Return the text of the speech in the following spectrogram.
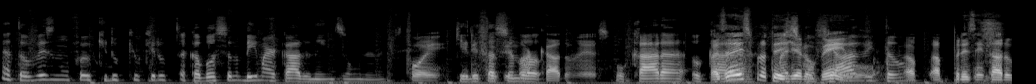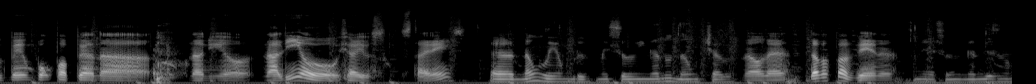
É, talvez não foi o Kiro, porque o Kiro acabou sendo bem marcado na end zone, né? Foi. Que ele foi tá sendo marcado mesmo. o cara. O Mas cara aí eles protegeram bem, o- então. a- apresentaram bem um bom papel na, na linha, na linha ou Jailson? Os Tyrants? Ah, não lembro, mas se eu não me engano, não, Thiago. Não, né? Dava pra ver, né? É, se eu não me engano, eles não,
